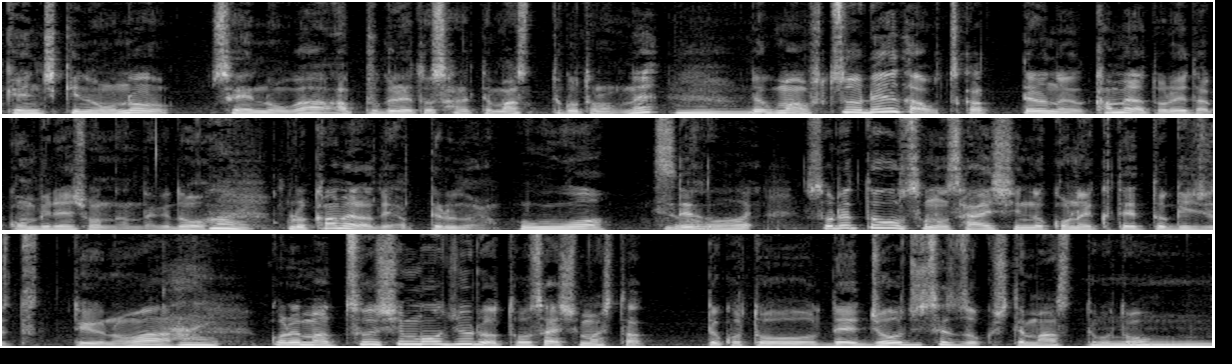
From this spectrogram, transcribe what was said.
検知機能の性能がアップグレードされてますってことなのね。うんでまあ普通レーダーを使ってるんだけどカメラとレーダーコンビネーションなんだけど、はいこれカメラでやってるのよ。すごい。で。それとその最新のコネクテッド技術っていうのは、はい。これまあ通信モジュールを搭載しましたってことで常時接続してますってこと、うん。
